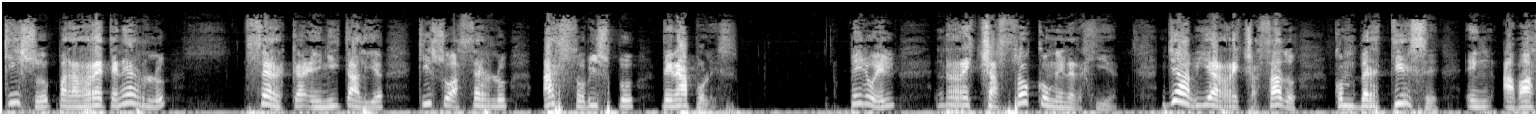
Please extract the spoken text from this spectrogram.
quiso, para retenerlo cerca en Italia, quiso hacerlo arzobispo de Nápoles. Pero él rechazó con energía. Ya había rechazado convertirse en abad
